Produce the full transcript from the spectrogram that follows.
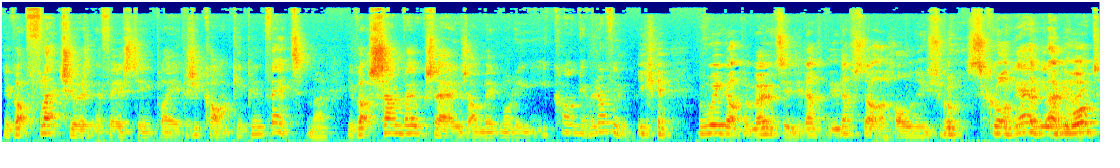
You've got Fletcher, who isn't a first team player because you can't keep him fit. No. You've got Sam Vokes there, who's on big money. You can't get rid of him. You can, if we got promoted, you'd have you'd have to start a whole new squad. squad Yeah, you, you would.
